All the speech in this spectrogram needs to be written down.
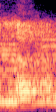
I know.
